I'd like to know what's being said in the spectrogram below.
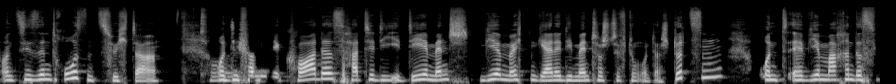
Und sie sind Rosenzüchter. Toll. Und die Familie Cordes hatte die Idee, Mensch, wir möchten gerne die Mentorstiftung unterstützen und äh, wir machen das,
